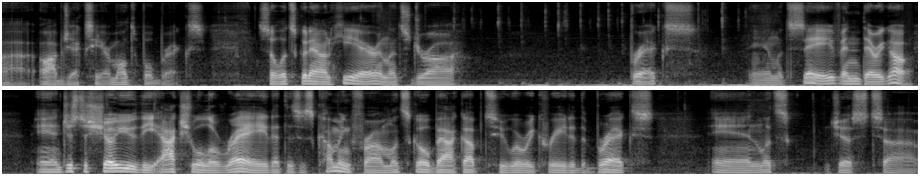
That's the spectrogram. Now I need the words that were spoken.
uh, objects here multiple bricks. So let's go down here and let's draw bricks and let's save and there we go. And just to show you the actual array that this is coming from, let's go back up to where we created the bricks and let's just, uh,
